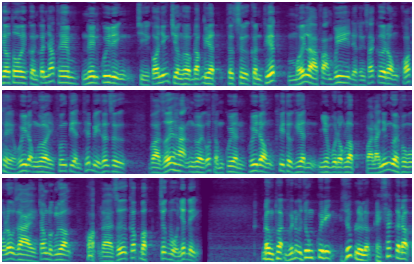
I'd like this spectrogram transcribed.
Theo tôi cần cân nhắc thêm nên quy định chỉ có những trường hợp đặc biệt thực sự cần thiết mới là phạm vi để cảnh sát cơ động có thể huy động người, phương tiện, thiết bị dân sự và giới hạn người có thẩm quyền huy động khi thực hiện nhiệm vụ độc lập phải là những người phục vụ lâu dài trong lực lượng hoặc là giữ cấp bậc chức vụ nhất định. Đồng thuận với nội dung quy định giúp lực lượng cảnh sát cơ động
